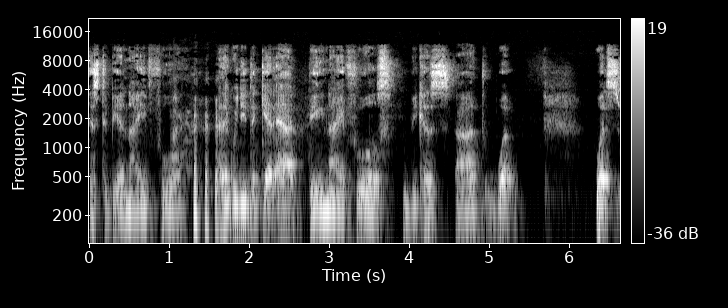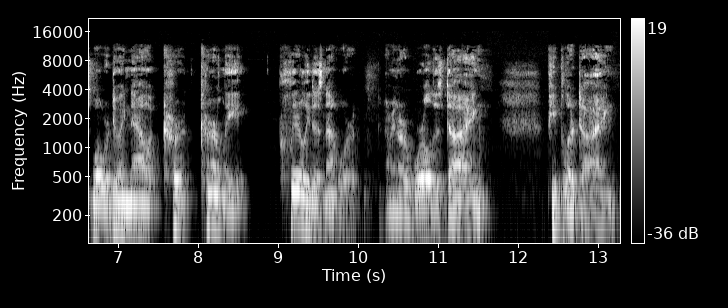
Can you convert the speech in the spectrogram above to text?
is to be a naive fool. I think we need to get at being naive fools because uh, what what's what we're doing now cur- currently clearly does not work. I mean, our world is dying. People are dying.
